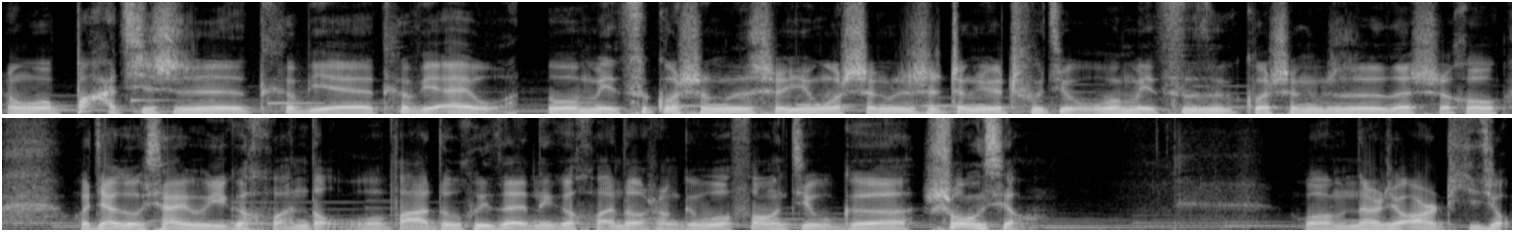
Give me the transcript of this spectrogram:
然后我爸其实特别特别爱我，我每次过生日的时候，因为我生日是正月初九，我每次过生日的时候，我家楼下有一个环岛，我爸都会在那个环岛上给我放九个双响。我们那儿叫二踢脚，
